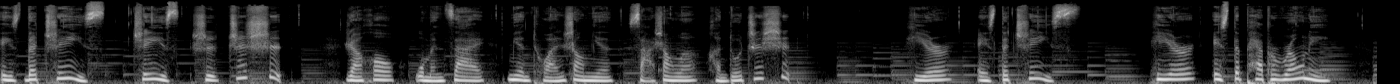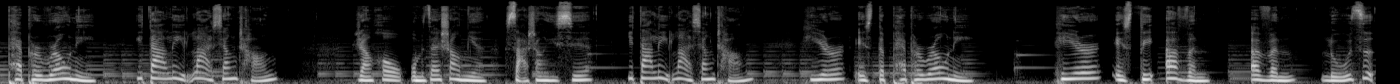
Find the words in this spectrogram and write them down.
is the cheese. Cheese 是芝士，然后我们在面团上面撒上了很多芝士。Here is the cheese. Here is the pepperoni. Pepperoni 意大利辣香肠， 然后我们在上面撒上一些意大利辣香肠。Here is the pepperoni. Here is the oven. Oven 炉子，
